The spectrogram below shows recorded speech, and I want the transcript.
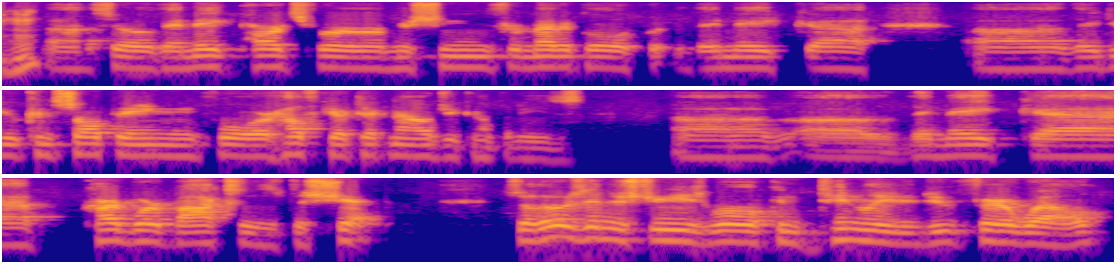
Mm-hmm. Uh, so they make parts for machines for medical equipment. They make uh, uh, they do consulting for healthcare technology companies. Uh, uh, they make uh, cardboard boxes to ship. So those industries will continually to do fare well.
